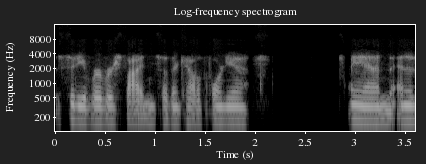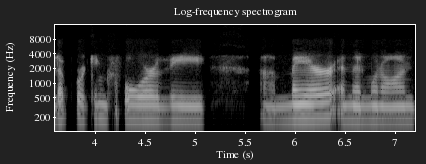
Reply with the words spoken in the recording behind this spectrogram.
the city of Riverside in Southern California, and ended up working for the um, mayor, and then went on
